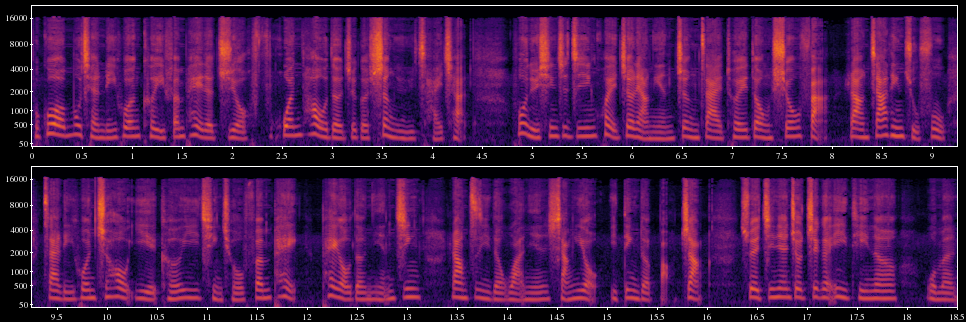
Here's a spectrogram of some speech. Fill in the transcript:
不过，目前离婚可以分配的只有婚后的这个剩余财产。妇女薪资基金会这两年正在推动修法，让家庭主妇在离婚之后也可以请求分配配偶的年金，让自己的晚年享有一定的保障。所以今天就这个议题呢，我们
